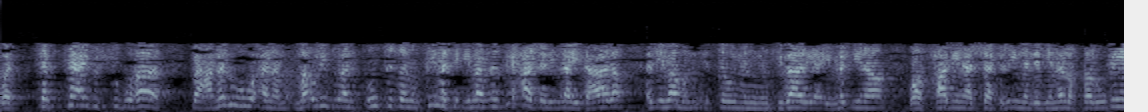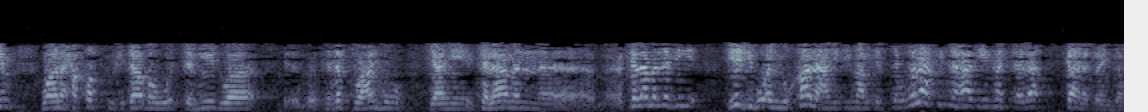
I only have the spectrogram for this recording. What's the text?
وتبتعد الشبهات فعمله أنا ما أريد أن أنقص من قيمة الإمام النسي حاشا لله تعالى. الإمام النسوي من, كبار أئمتنا وأصحابنا الشافعيين الذين نفخر بهم وأنا حققت كتابه التمهيد وكتبت عنه يعني كلاما كلام الذي يجب أن يقال عن الإمام الاسلامي ولكن هذه المسألة كانت عنده.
